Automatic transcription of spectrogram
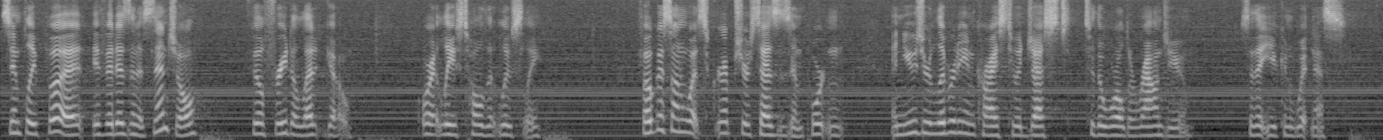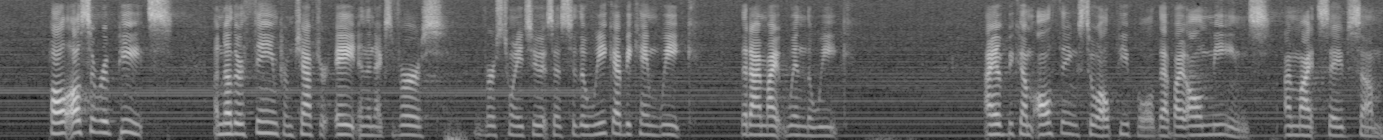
Simply put, if it isn't essential, feel free to let it go, or at least hold it loosely. Focus on what Scripture says is important, and use your liberty in Christ to adjust to the world around you so that you can witness. Paul also repeats another theme from chapter 8 in the next verse verse 22, it says, To the weak I became weak, that I might win the weak. I have become all things to all people, that by all means I might save some.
